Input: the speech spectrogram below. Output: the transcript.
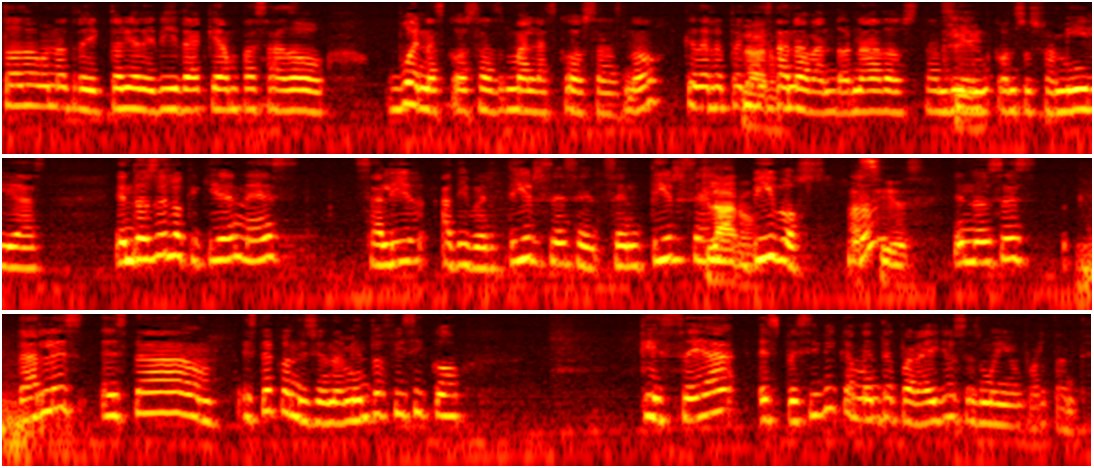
toda una trayectoria de vida, que han pasado buenas cosas, malas cosas, ¿no? Que de repente están abandonados también con sus familias. Entonces lo que quieren es salir a divertirse, sentirse vivos. ¿no? Así es. Entonces, darles esta, este acondicionamiento físico que sea específicamente para ellos es muy importante,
